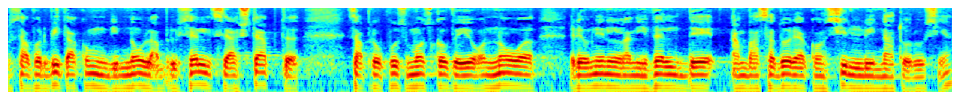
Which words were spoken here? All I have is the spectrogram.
s-a vorbit acum din nou la Bruxelles, se așteaptă, s-a propus Moscovei o nouă reuniune la nivel de ambasadori a Consiliului NATO-Rusia?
